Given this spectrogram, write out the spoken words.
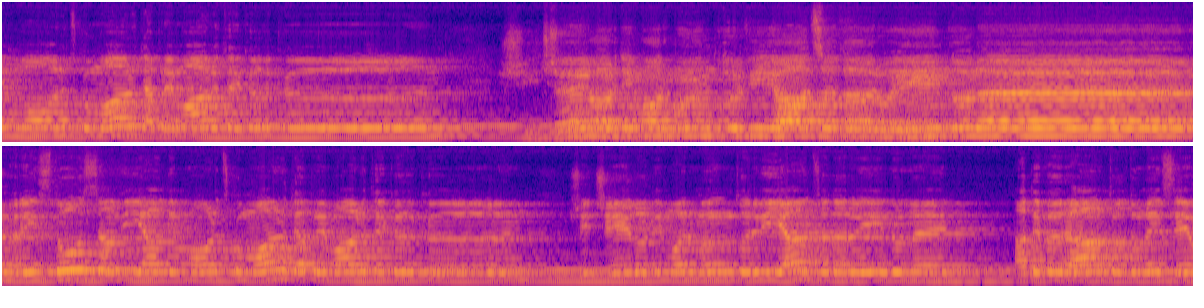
Din morți cu moartea premoarte călcând, și celor din mormântul viață dăruindu-le. Hristos a înviat din morți cu moartea premoarte călcând și celor din mormânturi viață dăruindu-le, adevăratul Dumnezeu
